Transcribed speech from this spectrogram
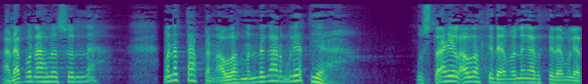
Adapun ahlu sunnah menetapkan Allah mendengar melihat ya. Mustahil Allah tidak mendengar tidak melihat.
